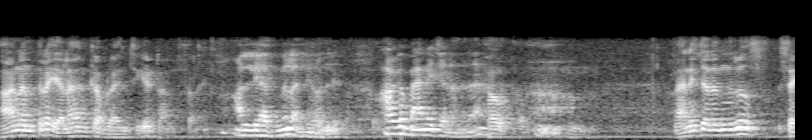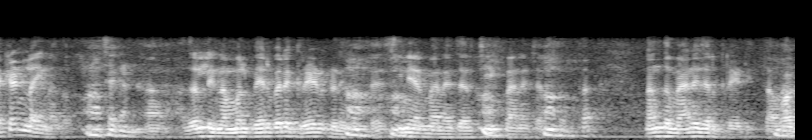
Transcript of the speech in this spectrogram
ಆ ನಂತರ ಯಲಹಂಕ ಬ್ರಾಂಚ್ಗೆ ಟ್ರಾನ್ಸ್ಫರ್ ಆಯಿತು. ಅಲ್ಲಿ ಆದಮೇಲೆ ಅಲ್ಲಿ ಹೋದ್ರಿ. ಆಗ ಮ್ಯಾನೇಜರ್ ಅಂದ್ರೆ? ಹೌದು ಮ್ಯಾನೇಜರ್ ಅಂದ್ರು ಸೆಕೆಂಡ್ ಲೈನ್ ಅದು. ಸೆಕೆಂಡ್ ಅದರಲ್ಲಿ ನಮ್ಮಲ್ಲಿ ಬೇರೆ ಬೇರೆ ಗ್ರೇಡ್ಗಳಿರುತ್ತೆ. ಸೀನಿಯರ್ ಮ್ಯಾನೇಜರ್ ಚೀಫ್ ಮ್ಯಾನೇಜರ್ ಅಂತ. ನಂದು ಮ್ಯಾನೇಜರ್ ಗ್ರೇಡ್ ಇತ್ತು ಅವಾಗ.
